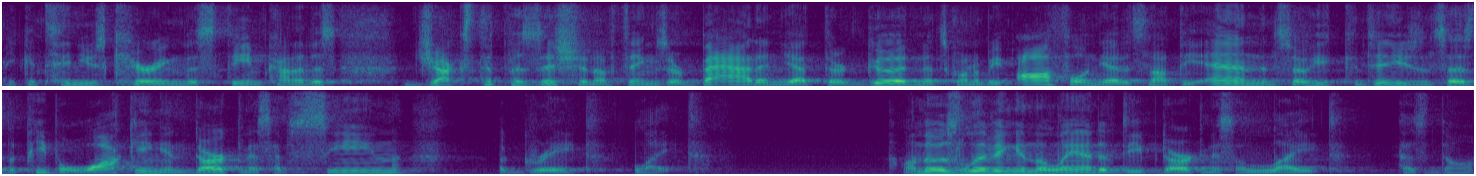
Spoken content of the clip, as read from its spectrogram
he continues carrying this theme, kind of this juxtaposition of things are bad and yet they're good and it's going to be awful and yet it's not the end. And so he continues and says, The people walking in darkness have seen a great light. On those living in the land of deep darkness, a light has dawned.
